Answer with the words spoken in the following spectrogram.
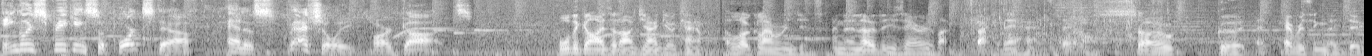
English speaking support staff and especially our guides. All the guys at our Jaguar camp are local Amerindians and they know these areas like the back of their hands. They are so good at everything they do.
